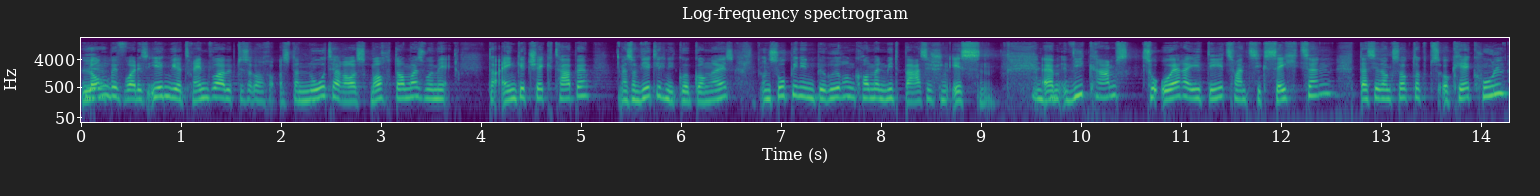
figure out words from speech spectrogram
Lang ja. bevor das irgendwie ein Trend war, habe ich das auch aus der Not heraus gemacht damals, wo ich mich da eingecheckt habe, also wirklich nicht gut gegangen ist. Und so bin ich in Berührung gekommen mit basischem Essen. Mhm. Ähm, wie kam es zu eurer Idee 2016, dass ihr dann gesagt habt, okay, cool,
